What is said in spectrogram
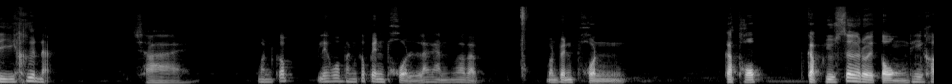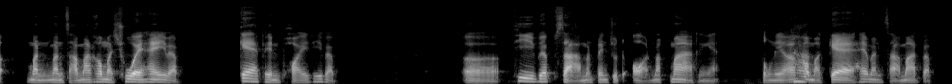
ดีขึ้นอะ ใช่ มันก็เรียกว่ามันก็เป็นผลแล้วกันว่าแบบ มันเป็นผลกระทบกับ user โดยตรงที่เขามันมันสามารถเข้ามาช่วยให้แบบ แก้ pain point ที่แบบ เอ่อที่เว็บสามมันเป็นจุดอ่อนมากๆอย่างเงี้ย ตรงนี้ก็ครัเข้ามาแก้ให้มันสามารถแบบ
